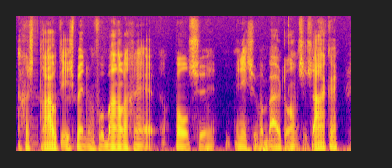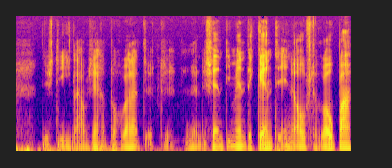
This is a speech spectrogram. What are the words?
getrouwd is met een voormalige Poolse minister van Buitenlandse Zaken. Dus die, laten we zeggen, toch wel het, het, de sentimenten kent in Oost-Europa.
